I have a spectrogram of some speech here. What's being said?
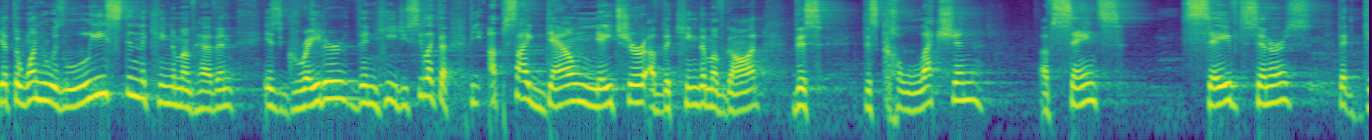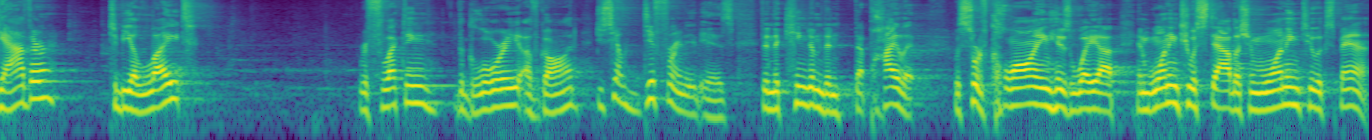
Yet the one who is least in the kingdom of heaven is greater than he. Do you see like the, the upside down nature of the kingdom of God? This, this collection of saints, saved sinners that gather to be a light reflecting the glory of God? Do you see how different it is than the kingdom than, that Pilate was sort of clawing his way up and wanting to establish and wanting to expand?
